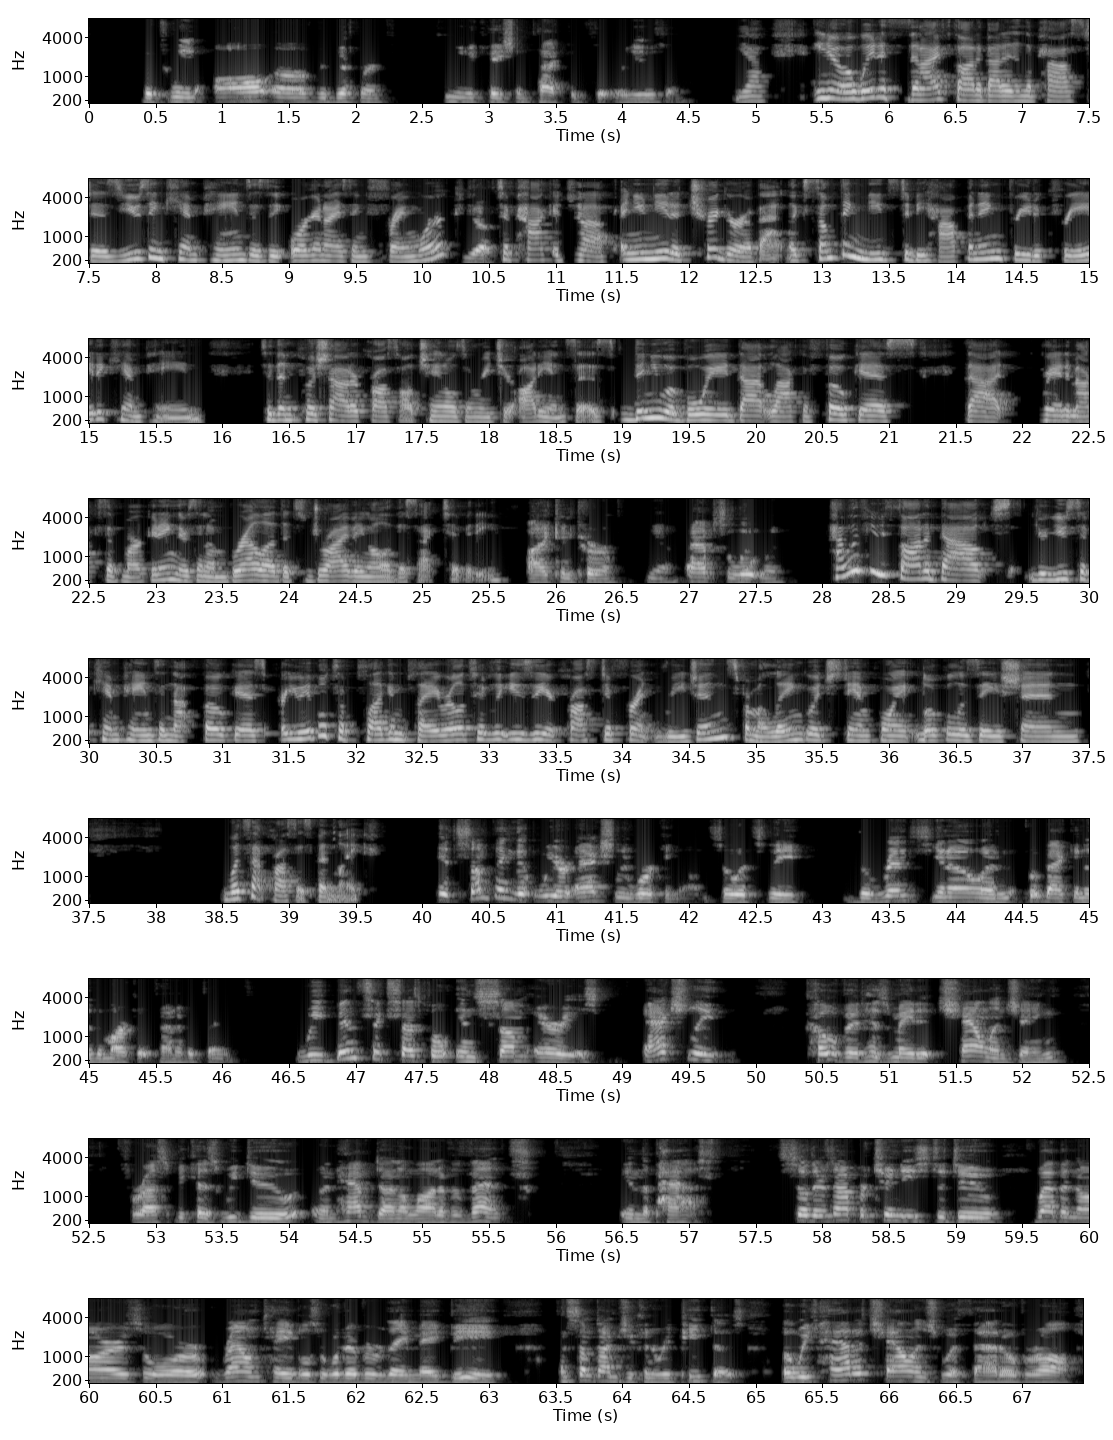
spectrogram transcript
between all of the different communication tactics that we're using. Yeah. You know, a way to, that I've thought about it in the past is using campaigns as the organizing framework to package up. And you need a trigger event. Like something needs to be happening for you to create a campaign to then push out across all channels and reach your audiences. Then you avoid that lack of focus, that random acts of marketing. There's an umbrella that's driving all of this activity. I concur. Yeah, absolutely. How have you thought about your use of campaigns and that focus? Are you able to plug and play relatively easily across different regions from a language standpoint, localization? What's that process been like? It's something that we are actually working on. So it's the the rinse, you know, and put back into the market kind of a thing. We've been successful in some areas. Actually, COVID has made it challenging for us because we do and have done a lot of events in the past. So there's opportunities to do webinars or roundtables or whatever they may be. And sometimes you can repeat those. But we've had a challenge with that overall.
